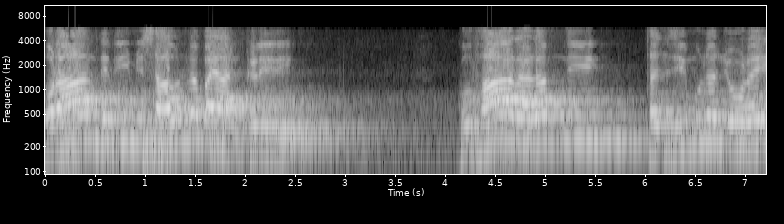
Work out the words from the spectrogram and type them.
قران د دې مثالونه بیان کړی دي کفار علم دي تنظیمونه جوړي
